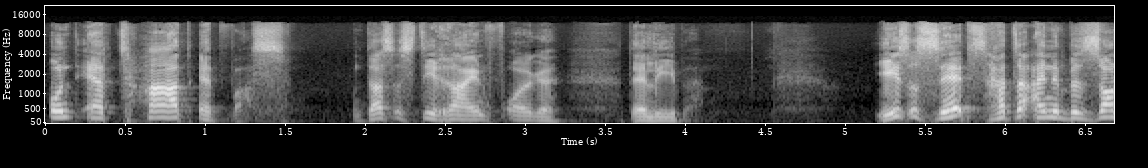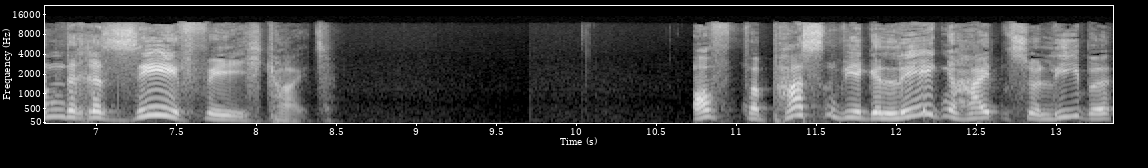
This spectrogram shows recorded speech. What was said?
und er tat etwas. Und das ist die Reihenfolge der Liebe. Jesus selbst hatte eine besondere Sehfähigkeit. Oft verpassen wir Gelegenheiten zur Liebe,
